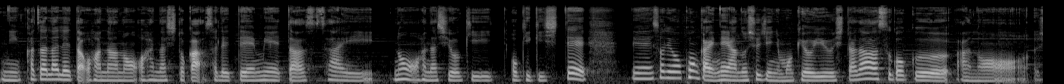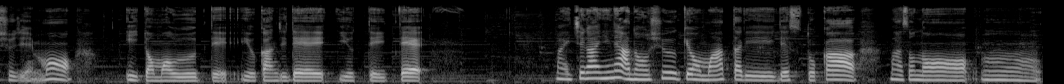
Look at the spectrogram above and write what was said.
に飾られたお花のお話とかされて見えた際のお話をきお聞きしてでそれを今回ねあの主人にも共有したらすごくあの主人もいいと思うっていう感じで言っていて。まあ、一概にねあの宗教もあったりですとか、まあそのうん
